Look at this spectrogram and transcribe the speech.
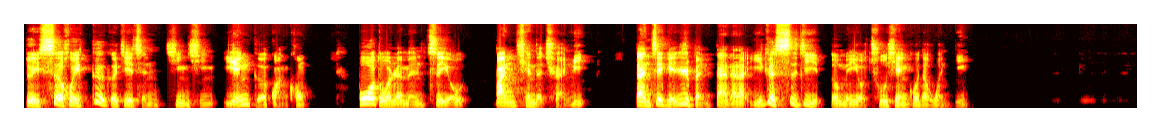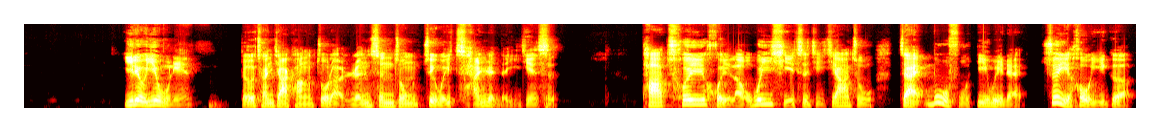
对社会各个阶层进行严格管控，剥夺人们自由。搬迁的权利，但这给日本带来了一个世纪都没有出现过的稳定。一六一五年，德川家康做了人生中最为残忍的一件事，他摧毁了威胁自己家族在幕府地位的最后一个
